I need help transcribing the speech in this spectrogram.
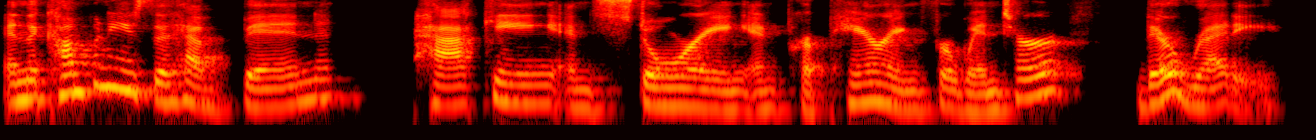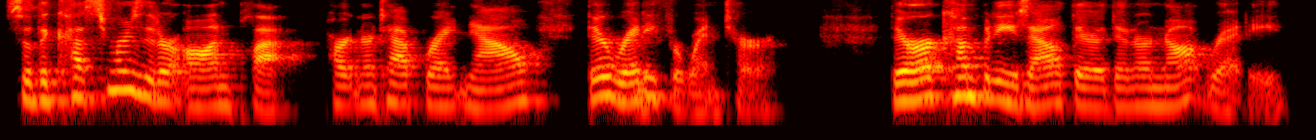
And the companies that have been packing and storing and preparing for winter, they're ready. So the customers that are on Plat- PartnerTap right now, they're ready for winter. There are companies out there that are not ready.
